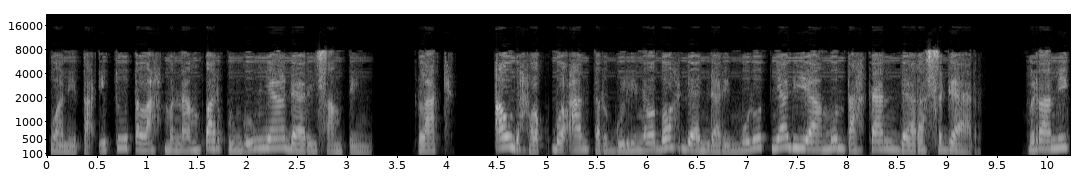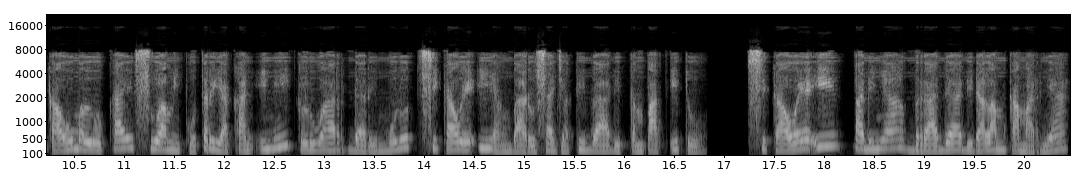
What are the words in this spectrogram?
wanita itu telah menampar punggungnya dari samping. Plak! Aung Hok Boan terguling roboh dan dari mulutnya dia muntahkan darah segar. Berani kau melukai suamiku teriakan ini keluar dari mulut si KWI yang baru saja tiba di tempat itu. Si KWI tadinya berada di dalam kamarnya,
